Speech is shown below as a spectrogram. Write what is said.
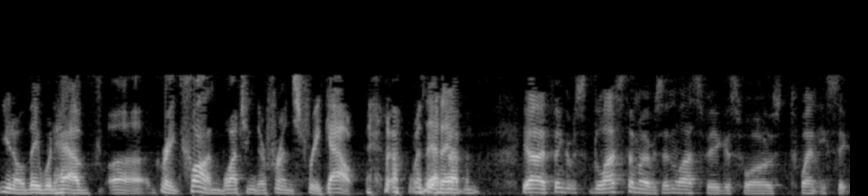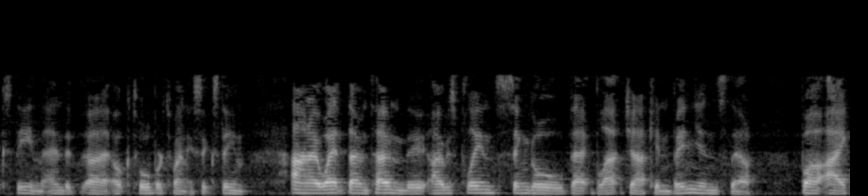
you know they would have uh, great fun watching their friends freak out when that happened. Yeah, I think it was the last time I was in Las Vegas was 2016, ended uh, October 2016, and I went downtown. And they, I was playing single deck blackjack in Binion's there, but I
